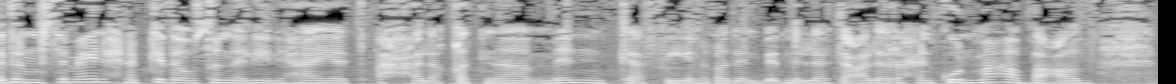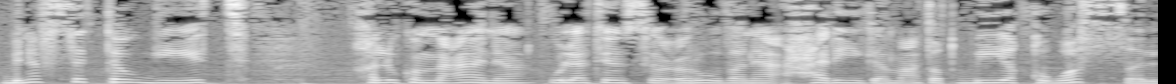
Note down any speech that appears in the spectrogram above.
إذا المستمعين إحنا بكذا وصلنا لنهاية حلقتنا من كافيين غدا بإذن الله تعالى. راح نكون مع بعض بنفس التوقيت خلوكم معانا ولا تنسوا عروضنا حريقة مع تطبيق وصل.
